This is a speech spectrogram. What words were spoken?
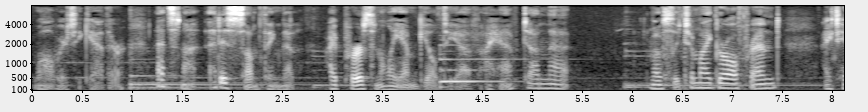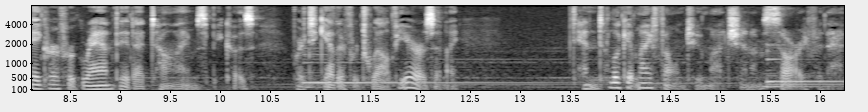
while we're together. That's not, that is something that I personally am guilty of. I have done that mostly to my girlfriend. I take her for granted at times because we're together for 12 years and I to look at my phone too much, and I'm sorry for that.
